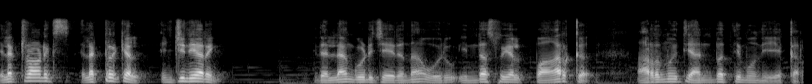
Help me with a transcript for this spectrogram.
ഇലക്ട്രോണിക്സ് ഇലക്ട്രിക്കൽ എഞ്ചിനീയറിംഗ് ഇതെല്ലാം കൂടി ചേരുന്ന ഒരു ഇൻഡസ്ട്രിയൽ പാർക്ക് അറുന്നൂറ്റി അൻപത്തി മൂന്ന് ഏക്കർ.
